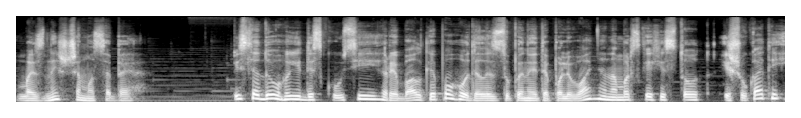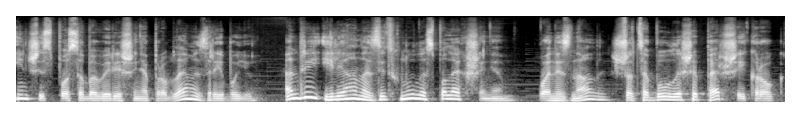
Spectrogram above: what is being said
ми знищимо себе. Після довгої дискусії рибалки погодились зупинити полювання на морських істот і шукати інші способи вирішення проблеми з рибою. Андрій і Ліана зітхнули з полегшенням. Вони знали, що це був лише перший крок,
